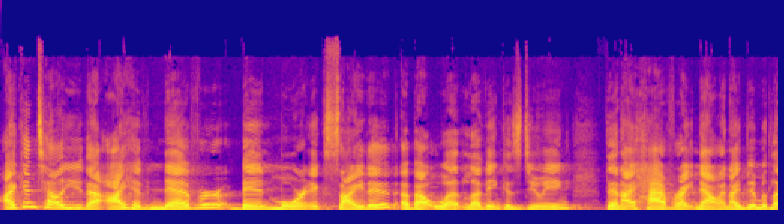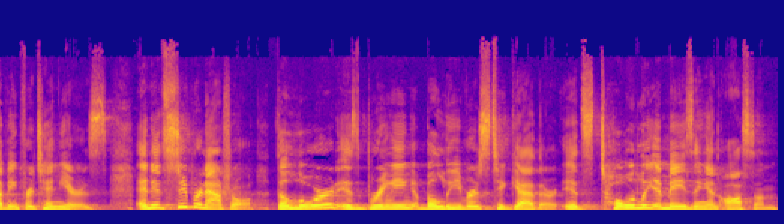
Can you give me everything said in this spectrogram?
I can tell you that I have never been more excited about what Love Inc. is doing than I have right now. And I've been with Love Inc. for 10 years. And it's supernatural. The Lord is bringing believers together. It's totally amazing and awesome.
